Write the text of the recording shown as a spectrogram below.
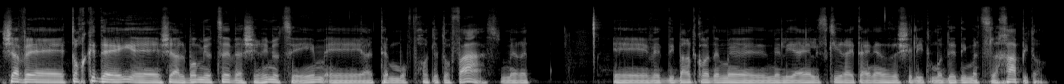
עכשיו, אה, תוך כדי אה, שהאלבום יוצא והשירים יוצאים, אה, אתם הופכות לתופעה, זאת אומרת, ודיברת קודם, נדמה לי, יעל הזכירה את העניין הזה של להתמודד עם הצלחה פתאום.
